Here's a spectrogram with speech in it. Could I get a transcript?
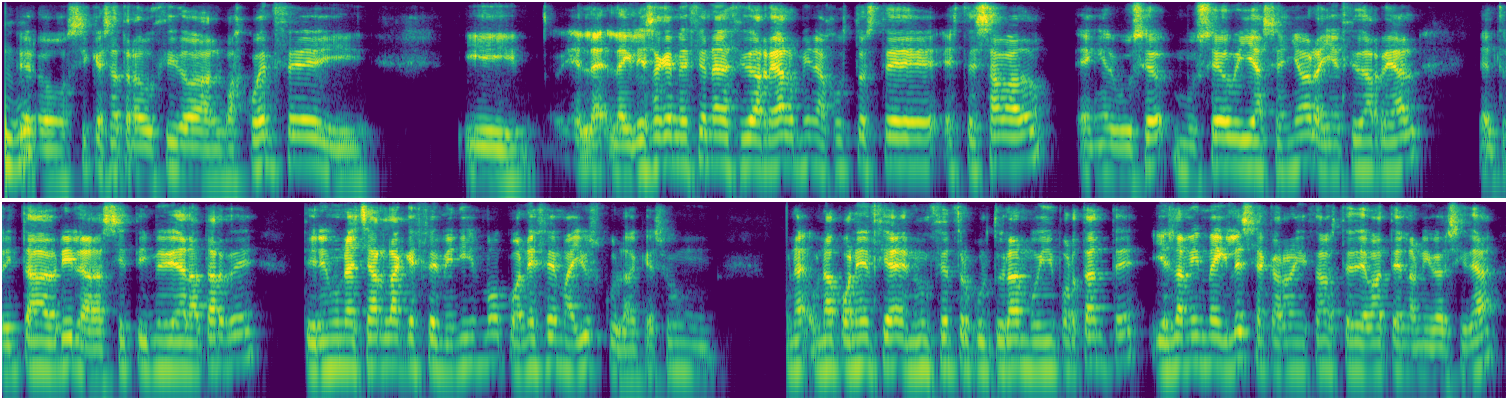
pero sí que se ha traducido al vascuence y, la, iglesia que menciona de Ciudad Real, mira, justo este, este sábado en el Museo, Museo Villaseñor, ahí en Ciudad Real, el 30 de abril a las 7 y media de la tarde, tienen una charla que es feminismo con F mayúscula, que es un, una, ponencia en un centro cultural muy importante y es la misma iglesia que ha organizado este debate en la universidad,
